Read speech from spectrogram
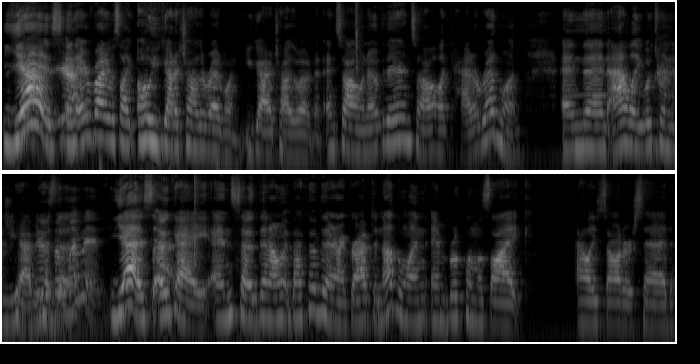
Yes, Yeah, and everybody was like, "Oh, you got to try the red one. You got to try the red one." And so I went over there, and so I like had a red one. And then Allie, which one did you have? You There's had a the- lemon. Yes, Yeah. okay. And so then I went back over there and I grabbed another one, and Brooklyn was like, Allie's daughter said,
